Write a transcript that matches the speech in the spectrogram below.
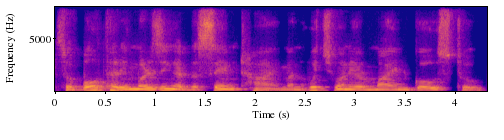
So both are emerging at the same time, and which one your mind goes to,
